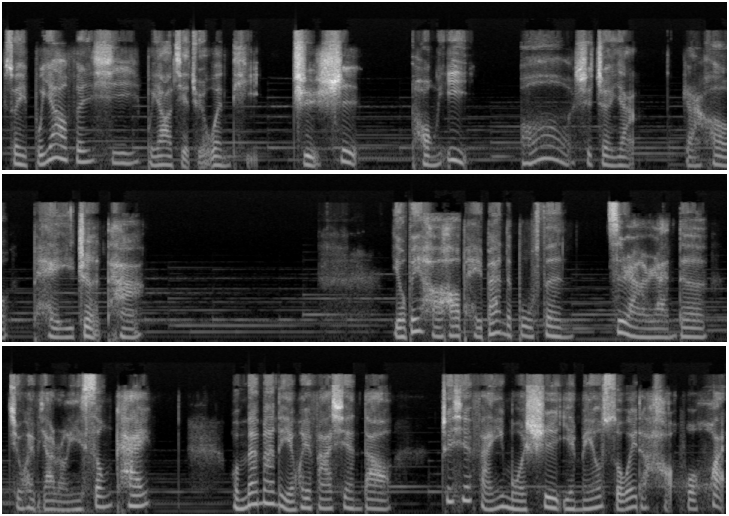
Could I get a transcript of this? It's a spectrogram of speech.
所以不要分析，不要解决问题，只是同意。哦，是这样，然后陪着他，有被好好陪伴的部分，自然而然的就会比较容易松开。我慢慢的也会发现到。这些反应模式也没有所谓的好或坏，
